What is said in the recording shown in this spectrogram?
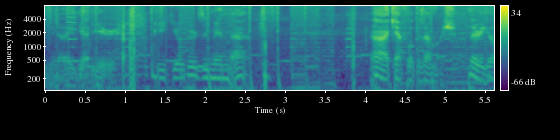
you know, you got your Greek yogurt, zoom in that. Ah, I can't focus that much. There you go.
